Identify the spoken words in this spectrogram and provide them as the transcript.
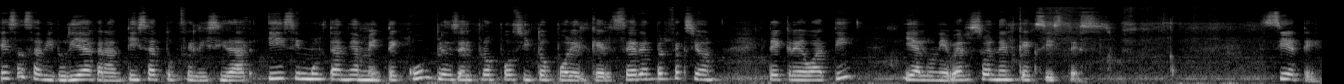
Esa sabiduría garantiza tu felicidad y simultáneamente cumples el propósito por el que el ser en perfección te creó a ti y al universo en el que existes. 7.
